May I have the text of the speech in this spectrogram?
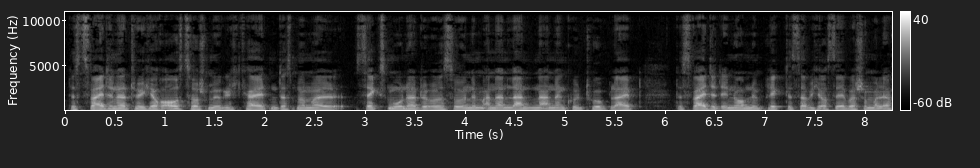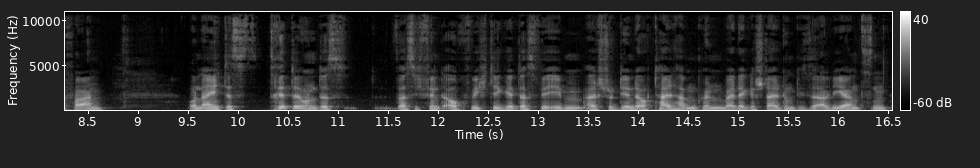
Das zweite natürlich auch Austauschmöglichkeiten, dass man mal sechs Monate oder so in einem anderen Land, in einer anderen Kultur bleibt. Das weitet enorm den Blick, das habe ich auch selber schon mal erfahren. Und eigentlich das dritte und das was ich finde auch wichtige, dass wir eben als Studierende auch teilhaben können bei der Gestaltung dieser Allianzen.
